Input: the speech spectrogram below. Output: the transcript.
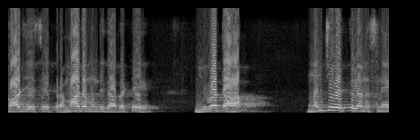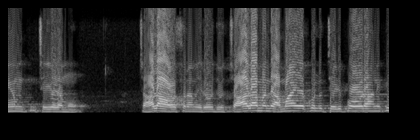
పాడు చేసే ప్రమాదం ఉంది కాబట్టి యువత మంచి వ్యక్తులను స్నేహం చేయడము చాలా అవసరం ఈరోజు. చాలామంది అమాయకులు చెడిపోవడానికి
